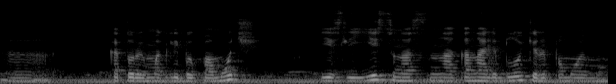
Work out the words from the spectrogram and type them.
э, которые могли бы помочь. Если есть у нас на канале блогеры, по-моему,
